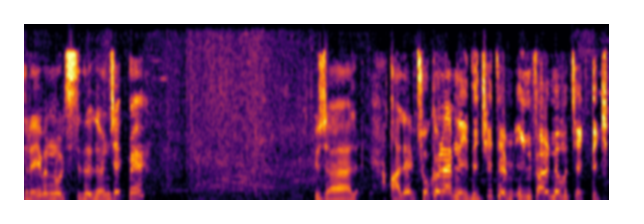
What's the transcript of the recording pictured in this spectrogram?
Draven'ın ultisi de dönecek mi? Güzel. Alev çok önemliydi çetim. Infernal'ı çektik.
